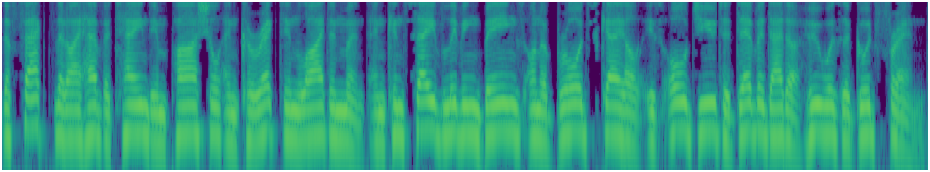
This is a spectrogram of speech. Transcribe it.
The fact that I have attained impartial and correct enlightenment and can save living beings on a broad scale is all due to Devadatta who was a good friend.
